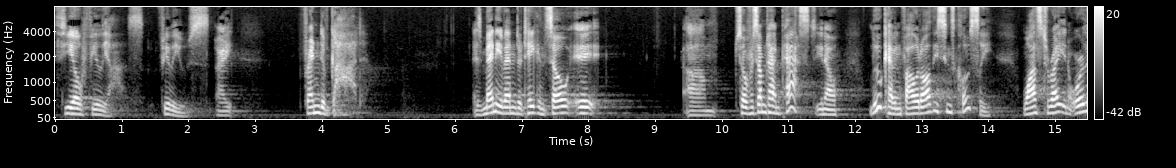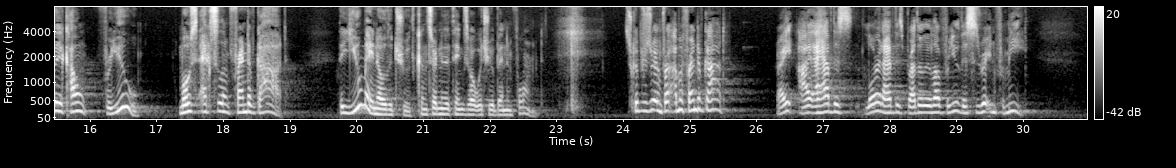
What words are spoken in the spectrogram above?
Theophilias, Philius, right? Friend of God. As many have undertaken, so it, um, so for some time past, you know, Luke, having followed all these things closely, wants to write an orderly account for you, most excellent friend of God that you may know the truth concerning the things about which you have been informed. Scripture's written for, I'm a friend of God, right? I, I have this, Lord, I have this brotherly love for you. This is written for me,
